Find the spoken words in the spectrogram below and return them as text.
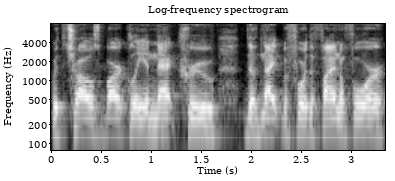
with Charles Barkley and that crew the night before the Final Four.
